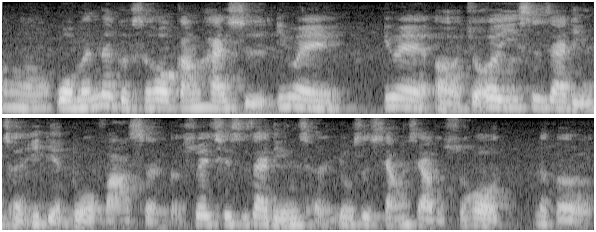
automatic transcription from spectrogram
嗯，我们那个时候刚开始，因为因为呃九二一是在凌晨一点多发生的，所以其实，在凌晨又是乡下的时候，那个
